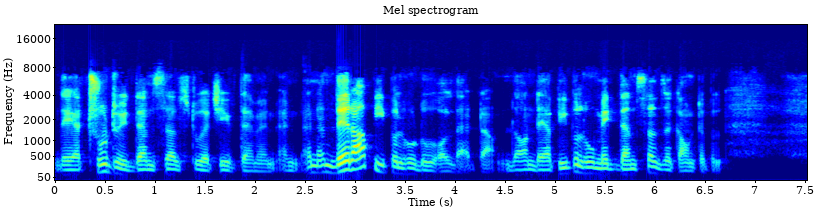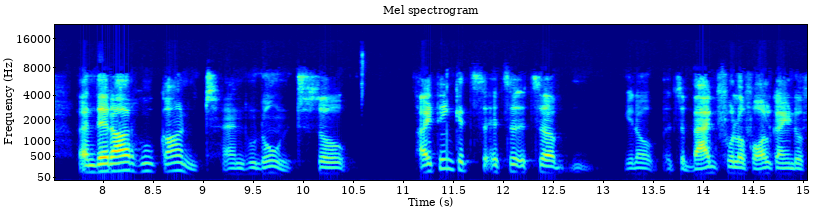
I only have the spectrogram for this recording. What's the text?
they are true to themselves to achieve them. And and and, and there are people who do all that, Don. There are people who make themselves accountable and there are who can't and who don't so i think it's it's a, it's a you know it's a bag full of all kind of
